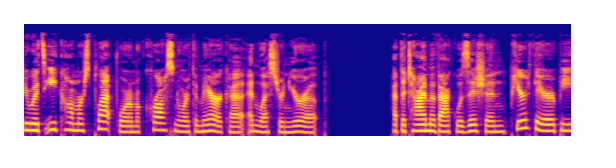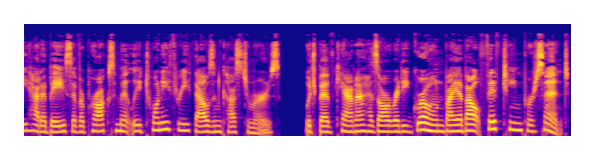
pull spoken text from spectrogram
through its e commerce platform across North America and Western Europe. At the time of acquisition, Pure Therapy had a base of approximately 23,000 customers, which BevCanna has already grown by about 15%,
